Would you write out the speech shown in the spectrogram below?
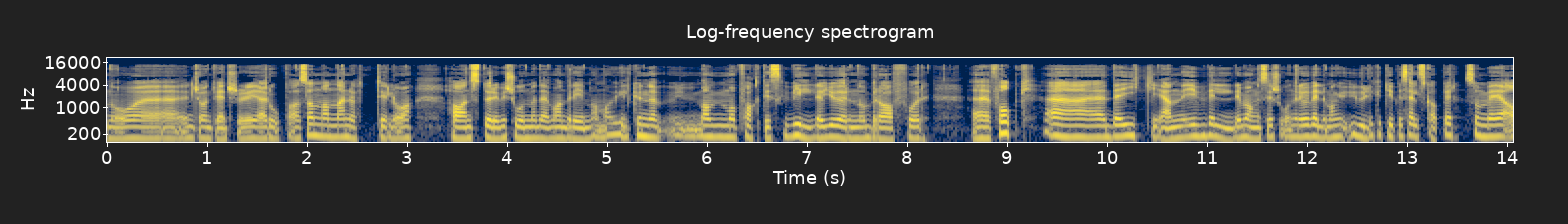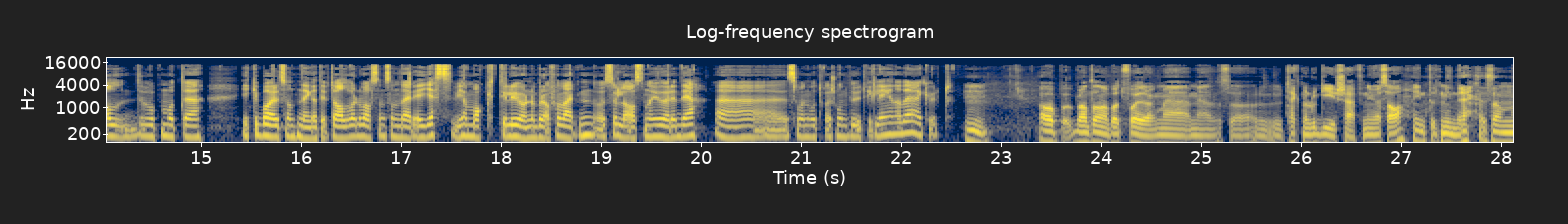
noe uh, joint venture i Europa. Sånn. Man er nødt til å ha en større visjon med det man driver med. Man, kunne, man må faktisk ville gjøre noe bra for Eh, folk. Eh, det gikk igjen i veldig mange sesjoner i veldig mange ulike typer selskaper. Som all, det var på en måte ikke bare et sånt negativt alvor, det var sånn, sånn der yes, vi har makt til å gjøre noe bra for verden, og så la oss nå gjøre det eh, som en motivasjon for utviklingen, og det er kult. Mm. Jeg blant annet på et foredrag med, med teknologisjefen i USA, intet mindre, som,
